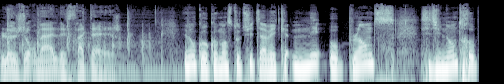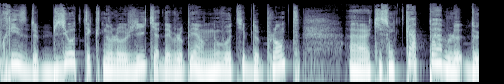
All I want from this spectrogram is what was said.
Le journal des stratèges. Et donc on commence tout de suite avec Neoplants. C'est une entreprise de biotechnologie qui a développé un nouveau type de plantes euh, qui sont capables de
